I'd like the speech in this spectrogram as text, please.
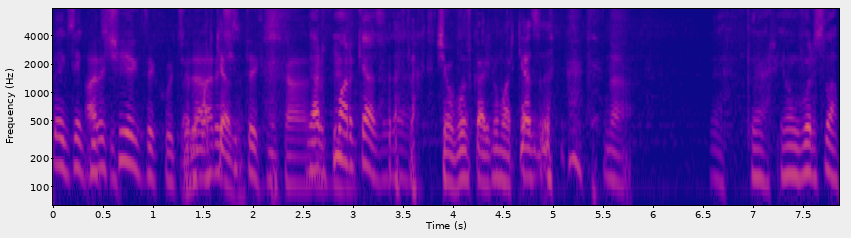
execuții. Are și execuție, Dar nu dar are și marchează. tehnica. Dar de- nu marchează, da. Și un vârf care nu marchează. Da. Clar, e un vârf slab.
